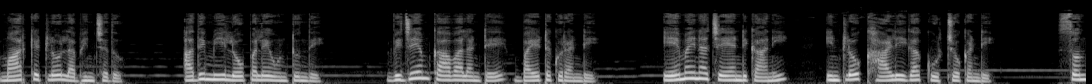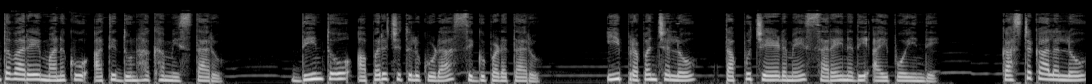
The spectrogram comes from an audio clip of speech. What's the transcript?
మార్కెట్లో లభించదు. అది మీ లోపలే ఉంటుంది. విజయం కావాలంటే బయటకు రండి. ఏమైనా చేయండి కాని ఇంట్లో ఖాళీగా కూర్చోకండి. సొంతవారే మనకు అతి దున్హకం ఇస్తారు. దీంతో అపరిచితులు కూడా సిగ్గుపడతారు. ఈ ప్రపంచంలో తప్పు చేయడమే సరైనది అయిపోయింది. కష్టకాలంలో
